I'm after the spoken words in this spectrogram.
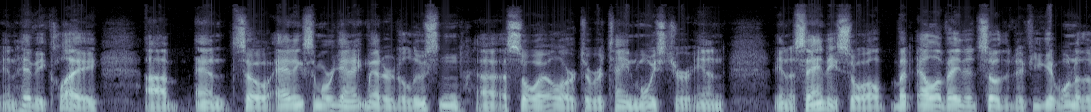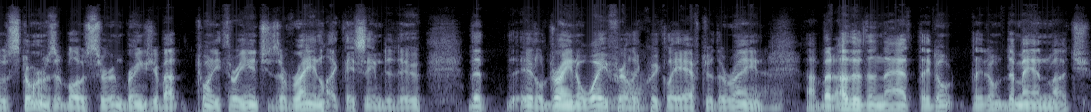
in heavy clay. Uh, and so adding some organic matter to loosen uh, a soil or to retain moisture in in a sandy soil, but elevated so that if you get one of those storms that blows through and brings you about 23 inches of rain, like they seem to do, that it'll drain away fairly quickly after the rain. Uh, but other than that, they don't they don't demand much.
